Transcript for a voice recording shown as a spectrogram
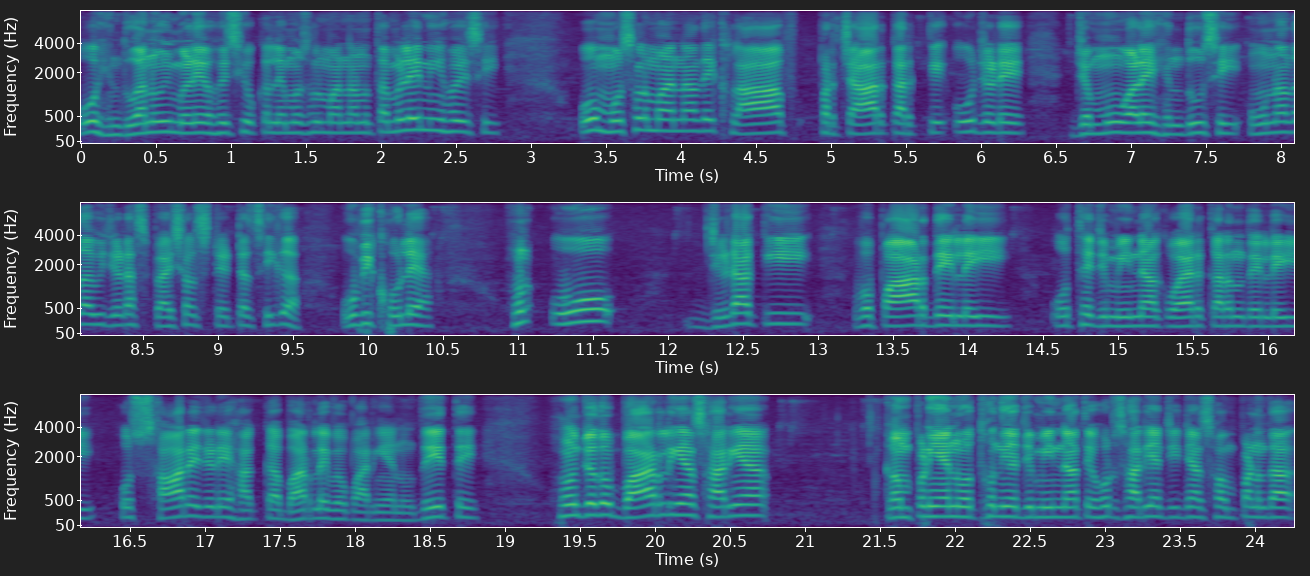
ਉਹ ਹਿੰਦੂਆਂ ਨੂੰ ਵੀ ਮਿਲੇ ਹੋਏ ਸੀ, ਉਹ ਇਕੱਲੇ ਮੁਸਲਮਾਨਾਂ ਨੂੰ ਤਾਂ ਮਿਲੇ ਨਹੀਂ ਹੋਏ ਸੀ। ਉਹ ਮੁਸਲਮਾਨਾਂ ਦੇ ਖਿਲਾਫ ਪ੍ਰਚਾਰ ਕਰਕੇ ਉਹ ਜਿਹੜੇ ਜੰਮੂ ਵਾਲੇ ਹਿੰਦੂ ਸੀ, ਉਹਨਾਂ ਦਾ ਵੀ ਜਿਹੜਾ ਸਪੈਸ਼ਲ ਸਟੇਟਸ ਸੀਗਾ, ਉਹ ਵੀ ਖੋਲਿਆ ਹੁਣ ਉਹ ਜਿਹੜਾ ਕਿ ਵਪਾਰ ਦੇ ਲਈ, ਉੱਥੇ ਜ਼ਮੀਨਾਂ ਅਕਵਾਇਰ ਕਰਨ ਦੇ ਲਈ, ਉਹ ਸਾਰੇ ਜਿਹੜੇ ਹੱਕ ਆ ਬਾਹਰਲੇ ਵਪਾਰੀਆਂ ਨੂੰ ਦੇਤੇ। ਹੁਣ ਜਦੋਂ ਬਾਹਰਲੀਆਂ ਸਾਰੀਆਂ ਕੰਪਨੀਆਂ ਨੂੰ ਉੱਥੋਂ ਦੀਆਂ ਜ਼ਮੀਨਾਂ ਤੇ ਹੋਰ ਸਾਰੀਆਂ ਚੀਜ਼ਾਂ ਸੌਂਪਣ ਦਾ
